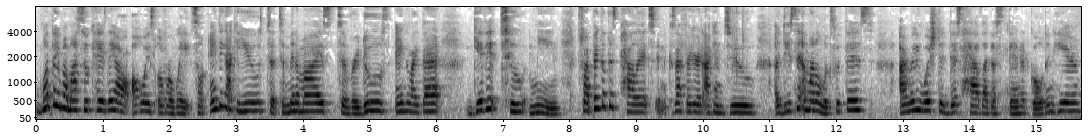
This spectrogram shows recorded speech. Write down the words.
one thing about my suitcase, they are always overweight. So anything I can use to, to minimize, to reduce, anything like that, give it to me. So I picked up this palette and because I figured I can do a decent amount of looks with this. I really wish that this have like a standard gold in here.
